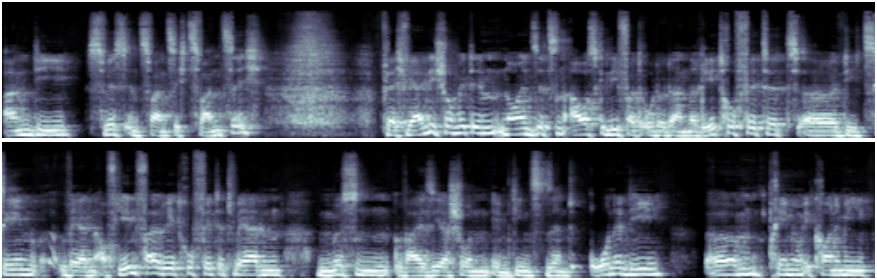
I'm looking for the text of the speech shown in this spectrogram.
an die Swiss in 2020. Vielleicht werden die schon mit den neuen Sitzen ausgeliefert oder dann retrofitted. Äh, die zehn werden auf jeden Fall retrofitted werden müssen, weil sie ja schon im Dienst sind ohne die ähm, Premium Economy.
